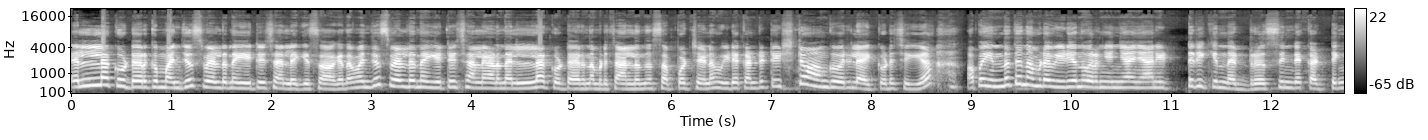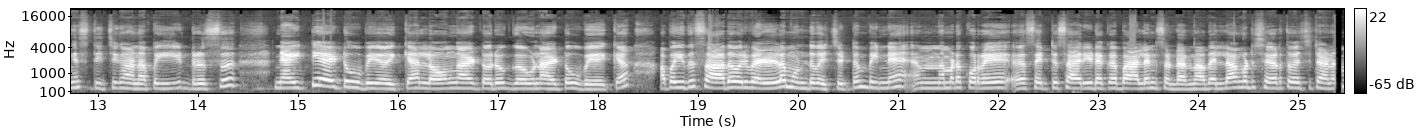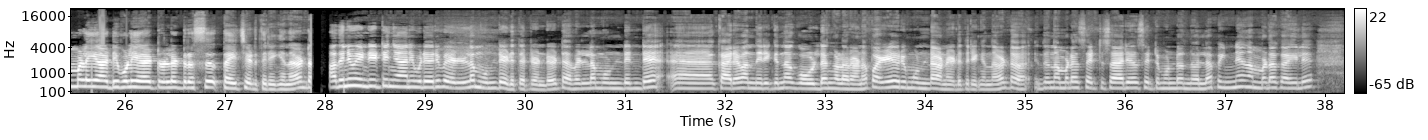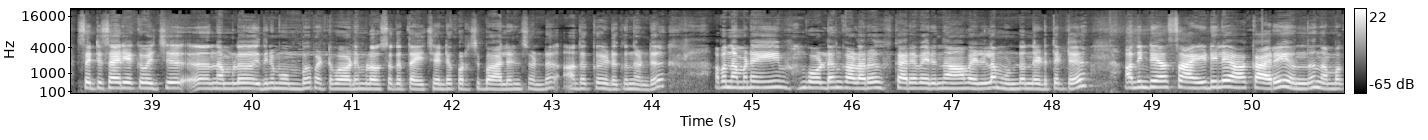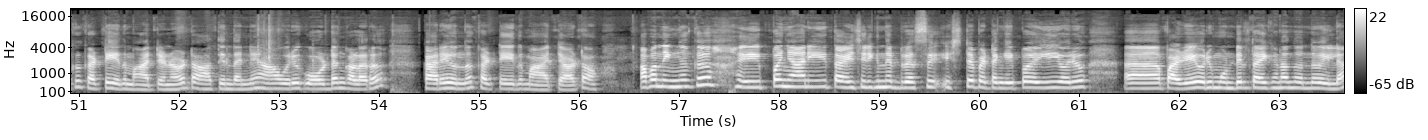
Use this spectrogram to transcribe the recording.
എല്ലാ കൂട്ടുകാർക്കും മഞ്ജുസ് വേൾഡ് എന്ന യൂട്യൂബ് ചാനലിലേക്ക് സ്വാഗതം. മഞ്ജുസ് വേൾഡ് എന്ന യൂട്യൂബ് ചാനൽ കാണുന്ന എല്ലാ കൂട്ടുകാരും നമ്മുടെ ചാനലൊന്ന് സപ്പോർട്ട് ചെയ്യണം. വീഡിയോ കണ്ടിട്ട് ഇഷ്ടമാകുമ്പോൾ ഒരു ലൈക്ക് കൂടെ ചെയ്യുക. അപ്പോൾ ഇന്നത്തെ നമ്മുടെ വീഡിയോ എന്ന് പറഞ്ഞു കഴിഞ്ഞാൽ ഞാൻ ഇട്ടിരിക്കുന്ന ഡ്രസ്സിന്റെ കട്ടിങ് സ്റ്റിച്ചിങ്ങാണ് അപ്പോൾ ഈ ഡ്രസ്സ് നൈറ്റി ആയിട്ട് ഉപയോഗിക്കാം ലോങ് ആയിട്ട് ഒരു ഗൗണായിട്ടും ഉപയോഗിക്കാം. അപ്പോൾ ഇത് സാധാ ഒരു വെള്ള മുണ്ട് വെച്ചിട്ടും പിന്നെ നമ്മുടെ കുറേ സെറ്റ് സാരിയുടെ ഒക്കെ ബാലൻസ് ഉണ്ടായിരുന്നു. അതെല്ലാം കൂടെ ചേർത്ത് വെച്ചിട്ടാണ് നമ്മൾ ഈ അടിപൊളിയായിട്ടുള്ള ഡ്രസ്സ് തയ്ച്ചെടുത്തിരിക്കുന്നത്. അതിന് വേണ്ടിയിട്ട് ഞാനിവിടെ ഒരു വെള്ള മുണ്ട് എടുത്തിട്ടുണ്ട് കേട്ടോ. വെള്ള മുണ്ടിന്റെ കര വന്നിരിക്കുന്ന ഗോൾഡൻ കളറാണ്. പഴയ ഒരു മുണ്ടാണ് എടുത്തിരിക്കുന്നത് കേട്ടോ. ഇത് നമ്മുടെ സെറ്റ് സാരിയോ സെറ്റ് മുണ്ടൊന്നുമല്ല പിന്നെ നമ്മുടെ കയ്യിൽ സെറ്റ് സാരിയൊക്കെ വെച്ച് നമ്മൾ ഇതിന് മുമ്പ് പട്ടുപാവാടയും ബ്ലൗസൊക്കെ തയ്ച്ചതിന്റെ കുറച്ച് ബാലൻസ് ഉണ്ട്. അതൊക്കെ എടുക്കുന്നുണ്ട്. അപ്പോൾ നമ്മുടെ ഈ ഗോൾഡൻ കളറ് കര വരുന്ന ആ വെള്ളം മുണ്ടൊന്ന് എടുത്തിട്ട് അതിന്റെ ആ സൈഡിലെ ആ കരയൊന്ന് നമുക്ക് കട്ട് ചെയ്ത് മാറ്റണം കേട്ടോ. ആദ്യം തന്നെ ആ ഒരു ഗോൾഡൻ കളറ് കരയൊന്ന് കട്ട് ചെയ്ത് മാറ്റാം കേട്ടോ. അപ്പോൾ നിങ്ങൾക്ക് ഇപ്പം ഞാൻ ഈ തയ്ച്ചിരിക്കുന്ന ഡ്രസ്സ് ഇഷ്ടപ്പെട്ടെങ്കിൽ ഇപ്പോൾ ഈ ഒരു പഴയ ഒരു മുണ്ടിൽ തയ്ക്കണമെന്നൊന്നുമില്ല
